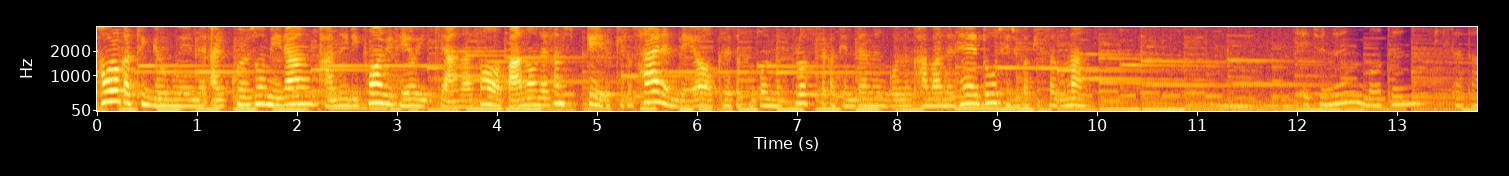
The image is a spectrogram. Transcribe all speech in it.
서울 같은 경우에는 알코올 솜이랑 바늘이 포함이 되어 있지 않아서 만 원에 30개 이렇게 해서 사야 된대요. 그래서 그거는 플러스가 된다는 거는 감안을 해도 제주가 비싸구나. 음, 제주는 뭐든 비싸다.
